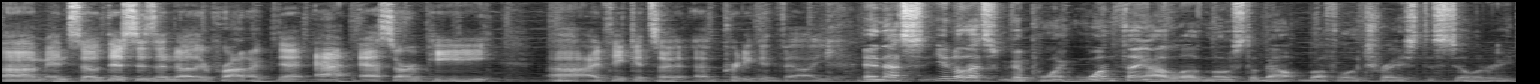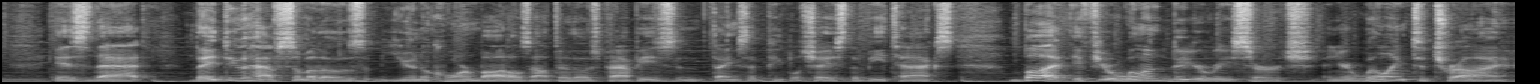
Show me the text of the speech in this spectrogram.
Um, and so this is another product that at SRP. Uh, I think it's a, a pretty good value. And that's you know that's a good point. One thing I love most about Buffalo Trace Distillery is that they do have some of those unicorn bottles out there, those pappies and things that people chase, the B-Tax. But if you're willing to do your research and you're willing to try,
